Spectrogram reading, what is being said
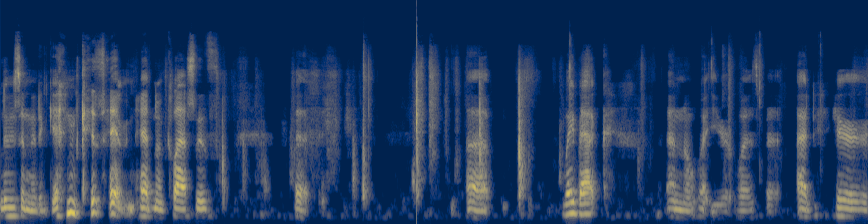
losing it again because I haven't had no classes. But uh, way back, I don't know what year it was, but I'd hear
